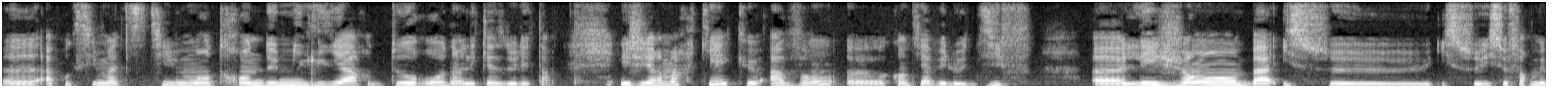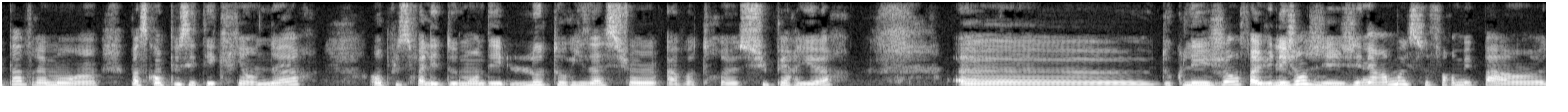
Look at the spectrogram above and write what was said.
euh, approximativement 32 milliards d'euros dans les caisses de l'État. Et j'ai remarqué que avant, quand il y avait le DIF, euh, les gens, bah, ils se, ils se, ils se formaient pas vraiment, hein, parce qu'en plus c'était écrit en heures. En plus, il fallait demander l'autorisation à votre supérieur. Euh, donc les gens, enfin les gens généralement ils se formaient pas. Hein.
